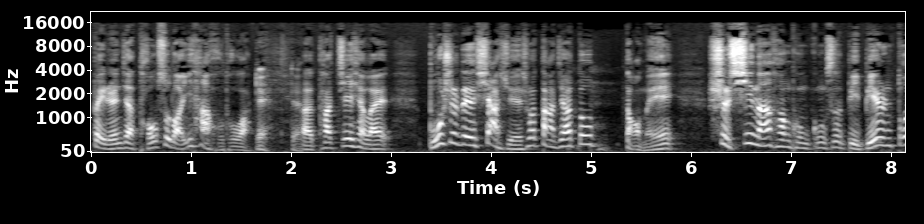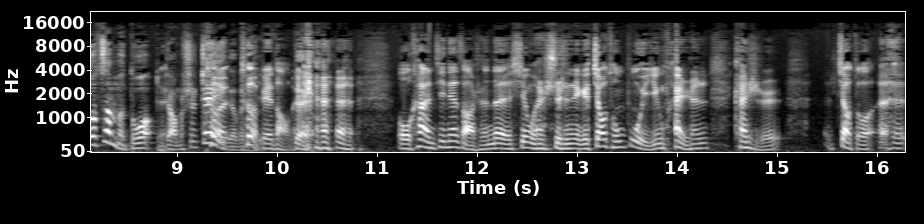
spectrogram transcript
被人家投诉到一塌糊涂啊。对对。啊，它接下来不是这个下雪说大家都倒霉，是西南航空公司比别人多这么多，你知道吗？是这个问题。特别倒霉。我看今天早晨的新闻是，那个交通部已经派人开始叫做呃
